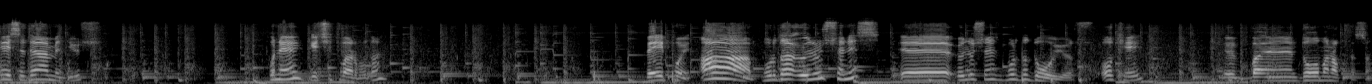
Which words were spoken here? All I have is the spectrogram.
Neyse devam ediyoruz. Bu ne? Geçit var burada. Waypoint. Aa, burada ölürseniz, eee ölürseniz burada doğuyoruz. Okey. Ee, e, doğma noktası.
